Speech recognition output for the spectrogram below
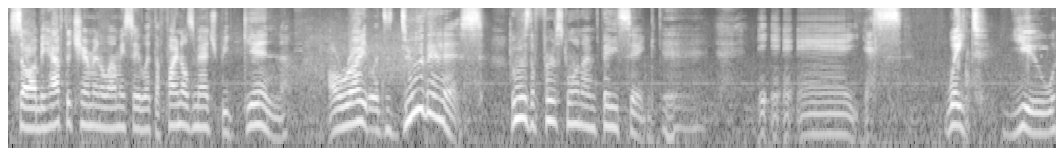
So on behalf of the chairman, allow me to say let the finals match begin. Alright, let's do this! Who is the first one I'm facing? yes. Wait, you.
